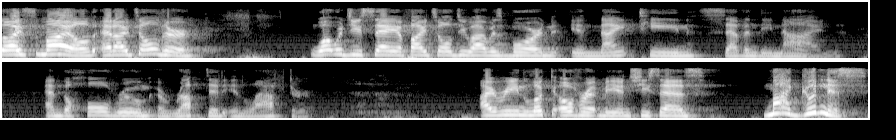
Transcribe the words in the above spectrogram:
So I smiled and I told her, What would you say if I told you I was born in 1979? And the whole room erupted in laughter. Irene looked over at me and she says, My goodness,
